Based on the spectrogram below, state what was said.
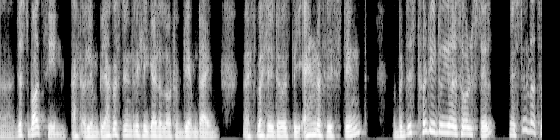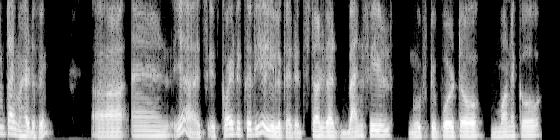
uh, just about seen at Olympiacos. Didn't really get a lot of game time, especially towards the end of his stint. But just 32 years old still. There's still got some time ahead of him. Uh, and yeah, it's it's quite a career. You look at it. Started at Banfield, moved to Porto, Monaco,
